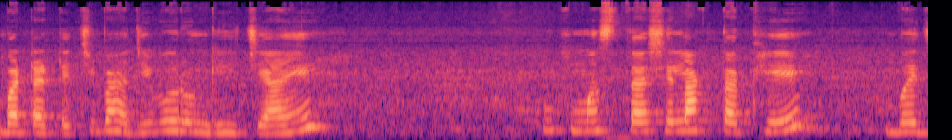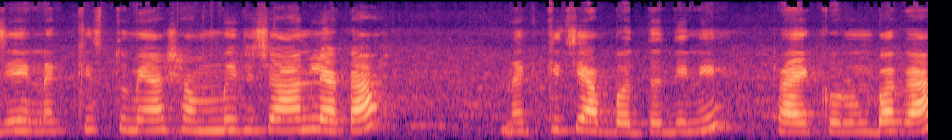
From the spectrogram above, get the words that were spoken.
बटाट्याची भाजी भरून घ्यायची आहे. खूप मस्त असे लागतात हे भजे. नक्कीच तुम्ही अशा मिरच्या आणल्या का? नक्कीच या पद्धतीने ट्राय करून बघा.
